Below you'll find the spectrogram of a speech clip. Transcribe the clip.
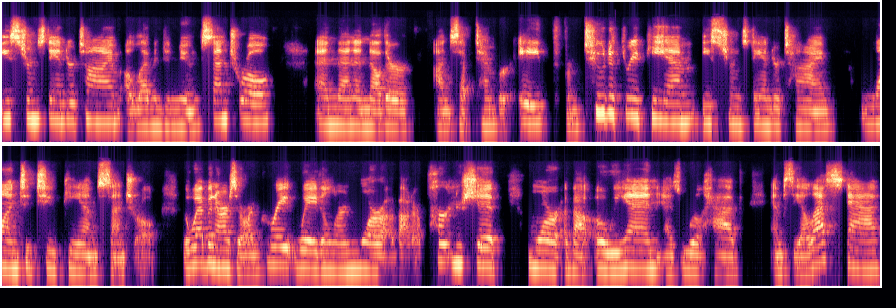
Eastern Standard Time, 11 to noon Central, and then another on September 8th from 2 to 3 p.m. Eastern Standard Time 1 to 2 p.m. Central. The webinars are a great way to learn more about our partnership, more about OEN, as we'll have MCLS staff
